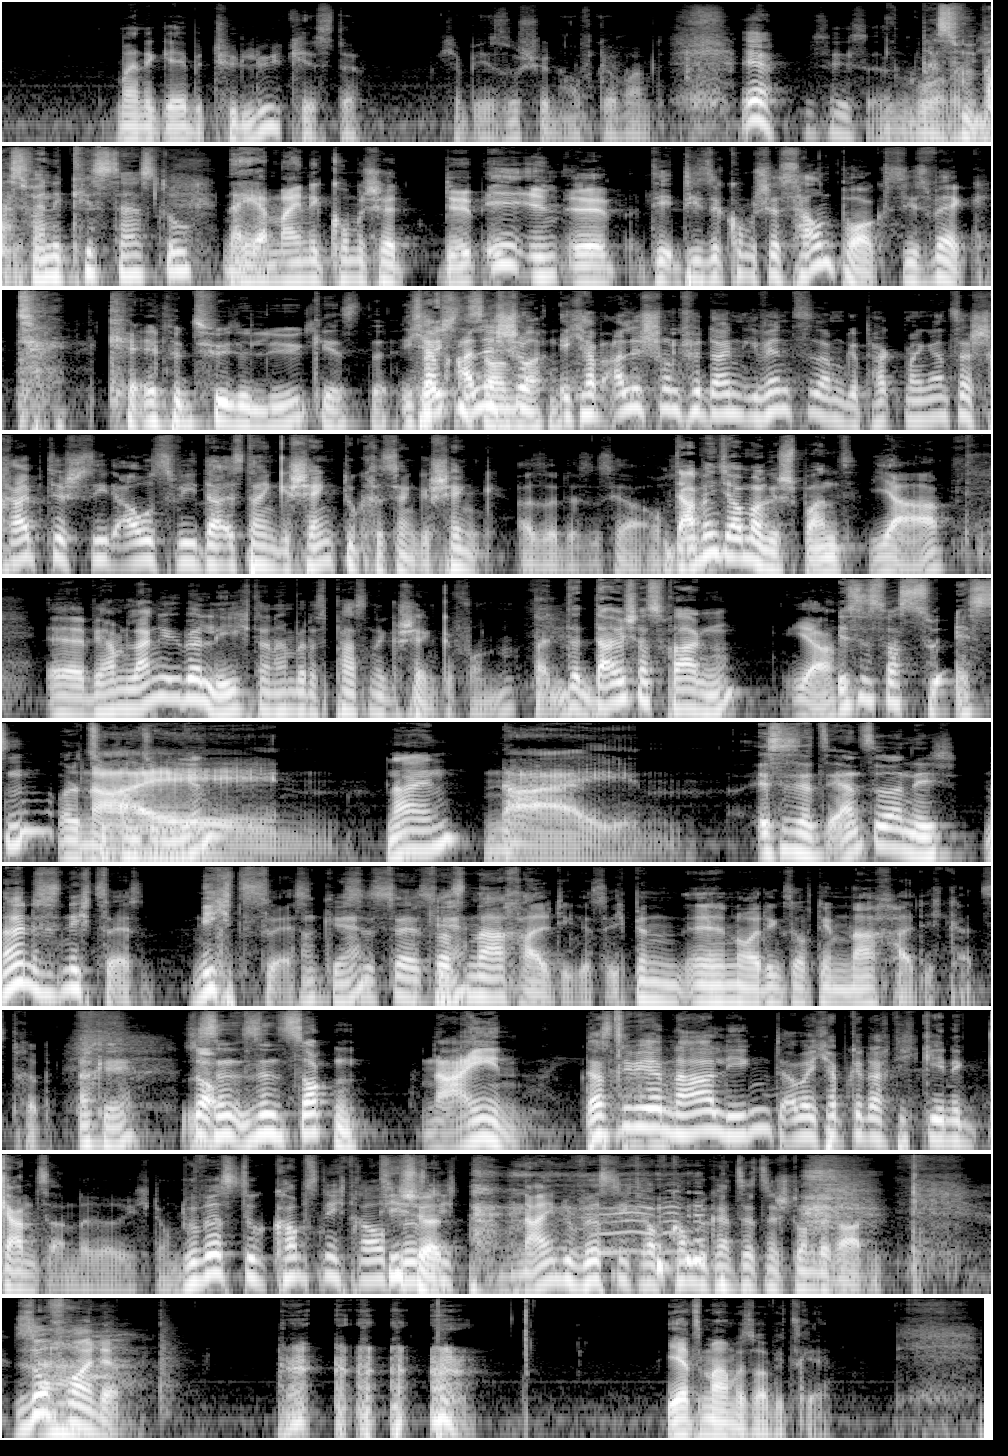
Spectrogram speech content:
meine gelbe Tülü-Kiste? Ich habe hier so schön aufgeräumt. Ja, sehe es irgendwo. Was, nicht was hier. für eine Kiste hast du? Naja, meine komische, äh, äh, die, diese komische Soundbox, die ist weg. Gelbe Tüdelü-Kiste. Ich habe alles schon, ich habe alles schon für dein Event zusammengepackt. Mein ganzer Schreibtisch sieht aus wie, da ist dein Geschenk. Du kriegst ja ein Geschenk. Also das ist ja auch. Da bin ich auch mal gespannt. ja, äh, wir haben lange überlegt, dann haben wir das passende Geschenk gefunden. Da- Darf ich was fragen? Ja. Ist es was zu essen oder zu konsumieren? Nein, Nein? nein. Ist es jetzt ernst oder nicht? Nein, es ist nicht zu essen. Nichts zu essen. Okay, Es ist ja okay. etwas Nachhaltiges. Ich bin äh, neuerdings auf dem Nachhaltigkeitstrip. Okay. So. Sind, sind Socken? Nein. Das wäre naheliegend, aber ich habe gedacht, ich gehe in eine ganz andere Richtung. Du wirst, du kommst nicht drauf. T-Shirt. wirst Nicht, nein, du wirst nicht drauf kommen, du kannst jetzt eine Stunde raten. So, Freunde. Jetzt machen wir es offiziell.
